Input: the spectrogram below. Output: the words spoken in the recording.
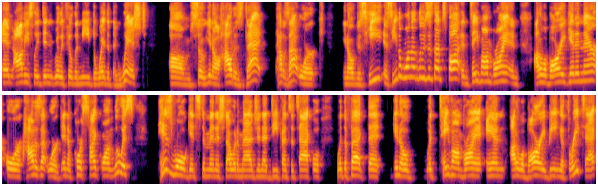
and obviously didn't really feel the need the way that they wished. Um, so you know, how does that how does that work? You know, does he is he the one that loses that spot and Taven Bryan and Adebawore get in there, or how does that work? And of course, Tyquan Lewis, his role gets diminished, I would imagine, at defensive tackle with the fact that, you know, with Taven Bryan and Adebawore being a three tech,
